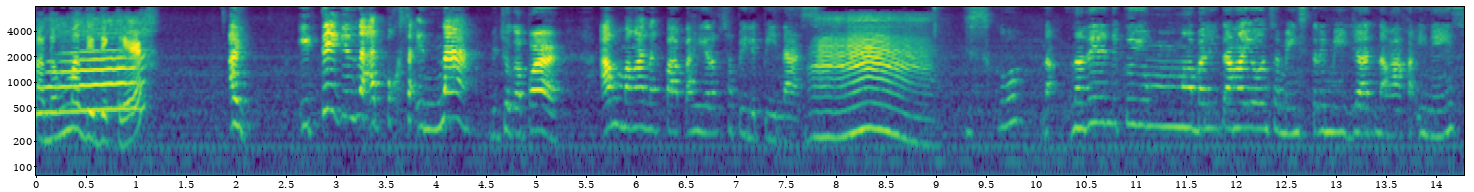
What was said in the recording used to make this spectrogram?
Anong madideclare? Ay, itigil na at puksain na, Bichugapar, ang mga nagpapahirap sa Pilipinas. Mm. Diyos ko, na, narinig ko yung mga balita ngayon sa mainstream media at nakakainis.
